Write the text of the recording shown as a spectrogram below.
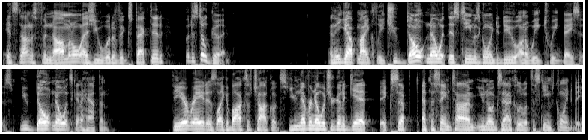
it's not as phenomenal as you would have expected, but it's still good. And then you got Mike Leach. You don't know what this team is going to do on a week to week basis. You don't know what's going to happen. The air raid is like a box of chocolates. You never know what you're going to get, except at the same time, you know exactly what the scheme's going to be.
